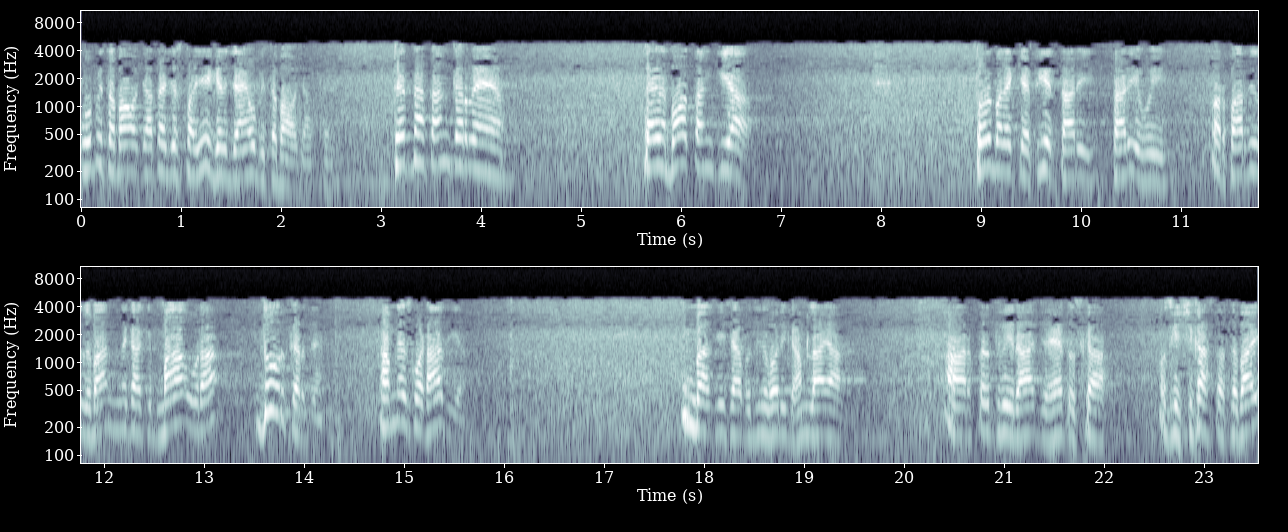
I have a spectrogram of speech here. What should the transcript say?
وہ بھی تباہ ہو جاتا ہے، جس پر یہ گر جائے وہ بھی تباہ ہو جاتے ہیں۔ تو اتنا تنگ کر رہے ہیں۔ بہت تنگ کیا۔ تو بڑے کیفیت تاری تاری ہوئی اور فارسی زبان نے کہا کہ ماں ارا دور کر دیں۔ ہم نے اس کو ہٹا دیا۔ باقی شاہ الدین غوری کا ہم لایا۔ اور پرتھوی راج جو ہے تو اس کا اس کی شکست اور تباہی۔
